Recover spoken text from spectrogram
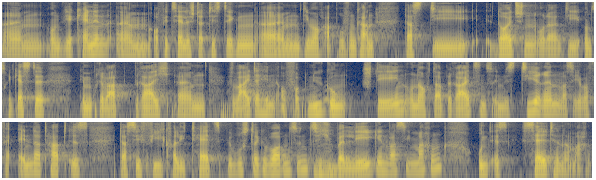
Ähm, und wir kennen ähm, offizielle Statistiken, ähm, die man auch abrufen kann, dass die Deutschen oder die unsere Gäste im Privatbereich ähm, weiterhin auf Vergnügung stehen und auch da bereit sind zu investieren. Was sich aber verändert hat, ist, dass sie viel qualitätsbewusster geworden sind, sich mhm. überlegen, was sie machen und es seltener machen.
